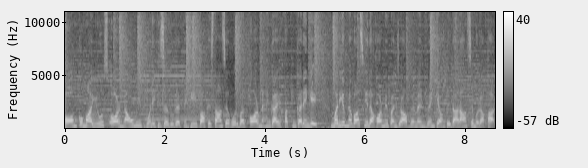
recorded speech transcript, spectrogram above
कौम को मायूस और नाउमीद होने की ज़रूरत नहीं। पाकिस्तान से गुर्बत और महँगाई ख़त्म करेंगे। मरियम नवाज़ की लाहौर में पंजाब वेमेन विंग के अहदेदारान से मुलाकात।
